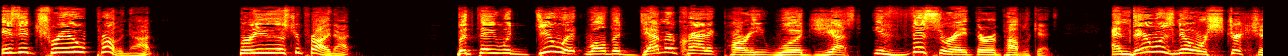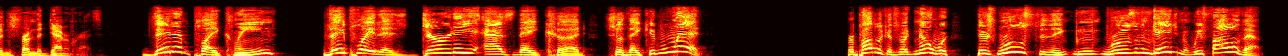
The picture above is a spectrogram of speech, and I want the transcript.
Is it true? Probably not. Or either of those true? Probably not. But they would do it while the Democratic Party would just eviscerate the Republicans. And there was no restrictions from the Democrats. They didn't play clean. They played as dirty as they could so they could win. Republicans were like, no, there's rules to the rules of engagement. We follow them.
